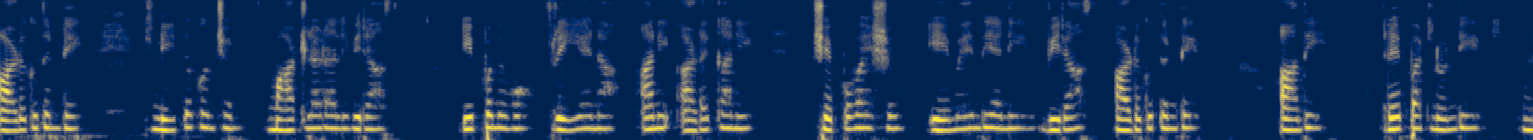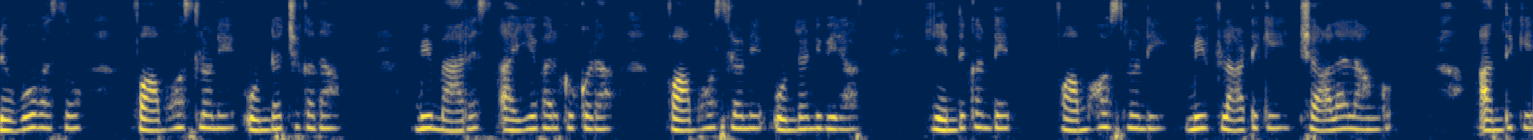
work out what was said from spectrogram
అడుగుతుంటే నీతో కొంచెం మాట్లాడాలి విరాస్ ఇప్పుడు నువ్వు ఫ్రీ అయినా అని అడగని చెప్పు వయసు ఏమైంది? అని విరాస్ అడుగుతుంటే అది రేపటి నుండి నువ్వు వసు ఫామ్ హౌస్లోనే ఉండొచ్చు కదా. మీ మ్యారేజ్ అయ్యే వరకు కూడా ఫామ్ హౌస్లోనే ఉండండి విరాస్. ఎందుకంటే ఫామ్ హౌస్ నుండి మీ ఫ్లాట్కి చాలా లాంగ్. అందుకే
